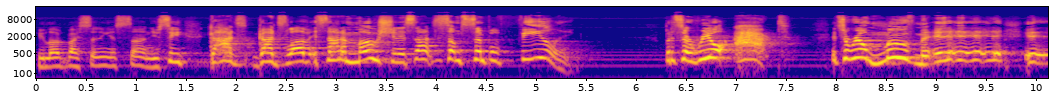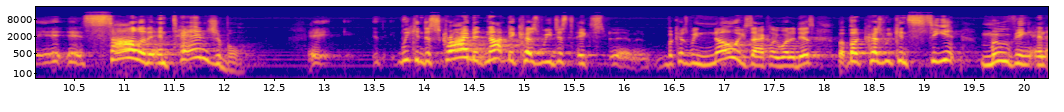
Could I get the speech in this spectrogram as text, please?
He loved by sending His Son. You see, God's, God's love, it's not emotion, it's not some simple feeling, but it's a real act. It's a real movement. It, it, it, it's solid and tangible. we can describe it not because we just ex- uh, because we know exactly what it is, but because we can see it moving and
